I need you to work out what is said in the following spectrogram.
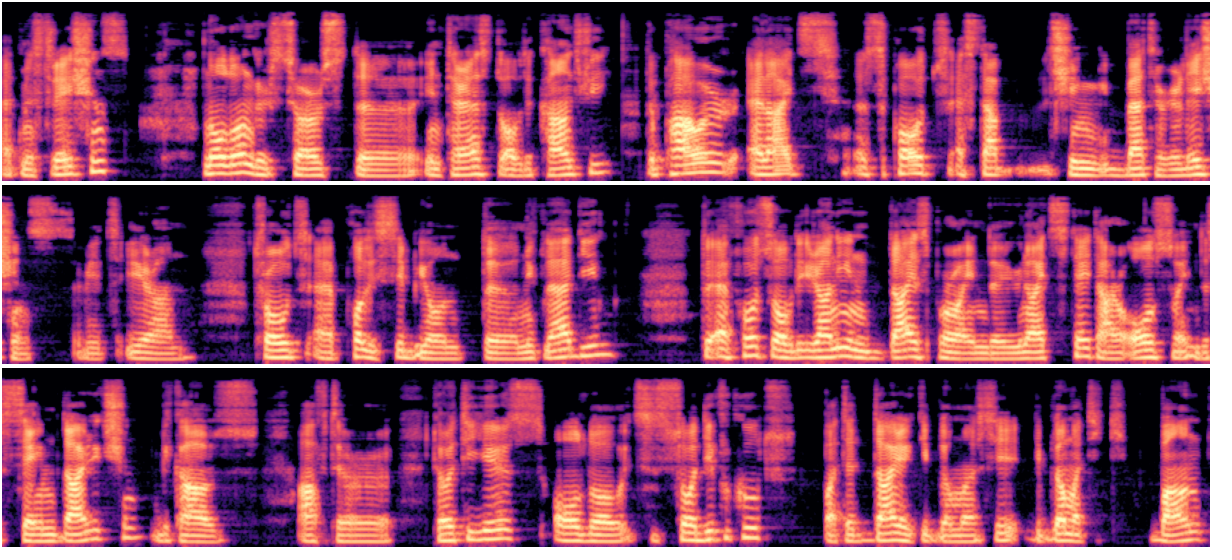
administrations no longer serves the interest of the country. The power elites uh, support establishing better relations with Iran towards a policy beyond the nuclear deal. The efforts of the Iranian diaspora in the United States are also in the same direction because after 30 years, although it's so difficult, but a direct diplomacy, diplomatic bond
